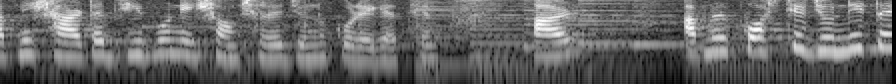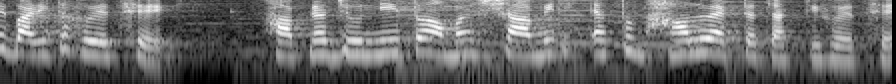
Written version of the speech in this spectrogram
আপনি সারাটা জীবন এই সংসারের জন্য করে গেছেন। আর আপনার কষ্টের জন্যই তো এই বাড়িটা হয়েছে। আপনার জন্যই তো আমার স্বামীর এত ভালো একটা চাকরি হয়েছে।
